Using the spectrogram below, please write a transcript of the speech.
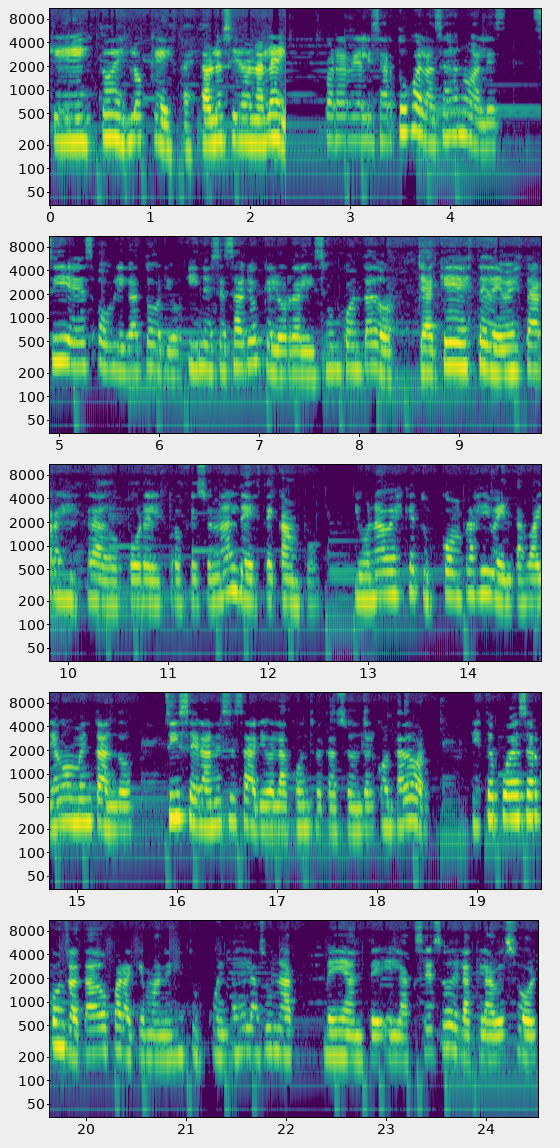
que esto es lo que está establecido en la ley. Para realizar tus balances anuales, sí es obligatorio y necesario que lo realice un contador, ya que éste debe estar registrado por el profesional de este campo. Y una vez que tus compras y ventas vayan aumentando, sí será necesario la contratación del contador. Este puede ser contratado para que maneje tus cuentas de la SUNAT mediante el acceso de la clave SOL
